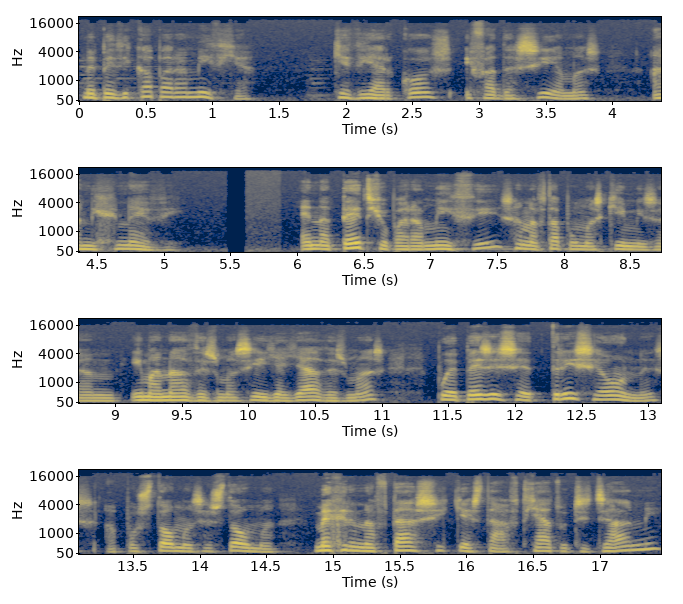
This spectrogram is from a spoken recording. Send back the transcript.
με παιδικά παραμύθια και διαρκώς η φαντασία μας ανοιχνεύει. Ένα τέτοιο παραμύθι, σαν αυτά που μας κοίμιζαν οι μανάδες μας ή οι γιαγιάδες μας, που επέζησε τρεις αιώνες από στόμα σε στόμα μέχρι να φτάσει και στα αυτιά του Τσιτσάνη,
